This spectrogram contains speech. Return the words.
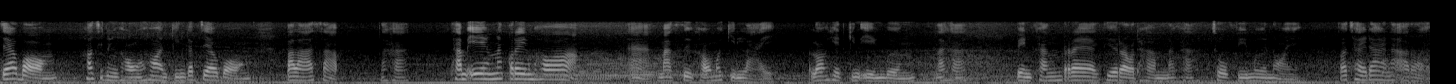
แจ่วบองเฮาสิหนึ่งของห่อนกินกับแจ่วบองปลาสับนะคะทำเองนักเรงพ่ออ่ามักซื้อเขามากินหลายลองเฮ็ดกินเองเบิงนะคะ เป็นครั้งแรกที่เราทำนะคะ โชว์ฝีมือหน่อย ก็ใช้ได้นะอร่อย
